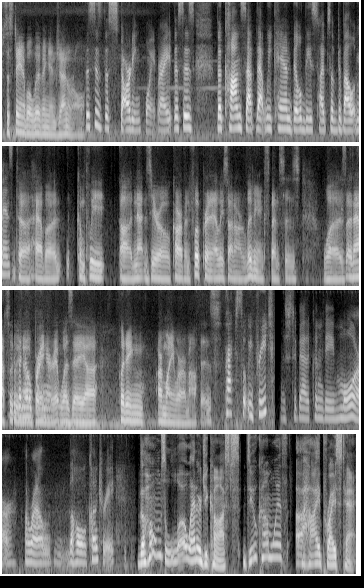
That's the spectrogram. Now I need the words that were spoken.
sustainable living in general. This is the starting point, right? This is the concept that we can build these types of developments. To have a complete uh, net zero carbon footprint, at least on our living expenses, was an absolutely no-brainer. No it was a uh, putting our money where our mouth is. Practice what we preach. It's too bad it couldn't be more around the whole country. The home's low energy costs do come with a high price tag,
